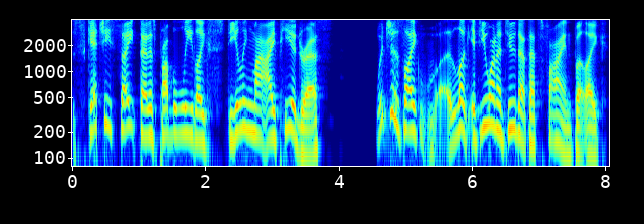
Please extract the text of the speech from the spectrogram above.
sketchy site that is probably like stealing my IP address, which is like look, if you want to do that that's fine, but like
